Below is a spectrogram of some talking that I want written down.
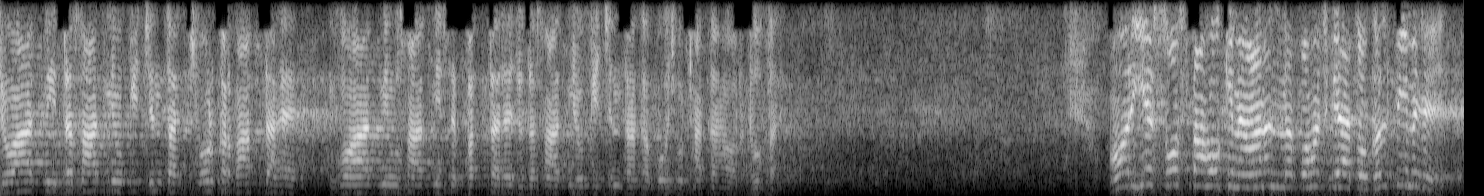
जो आदमी दस आदमियों की चिंता छोड़कर भागता है, वो आदमी उस आदमी से बदतर है जो दस आदमियों की चिंता का बोझ उठाता है और ढोता है। और ये सोचता हो कि मैं आनंद में पहुँच गया तो गलती में है।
